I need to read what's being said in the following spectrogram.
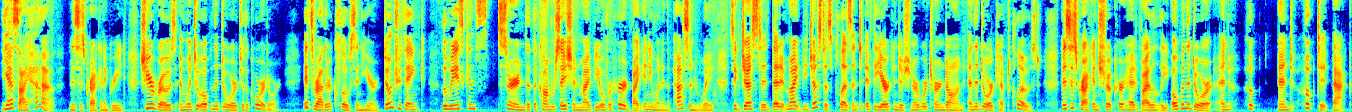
Yes, I have, Mrs. Kracken agreed. She arose and went to open the door to the corridor. It's rather close in here, don't you think? Louise concerned that the conversation might be overheard by anyone in the passageway, suggested that it might be just as pleasant if the air conditioner were turned on and the door kept closed. Mrs. Kracken shook her head violently, opened the door, and and hooked it back.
